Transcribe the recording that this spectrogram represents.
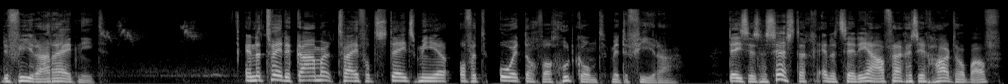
de Vira rijdt niet. En de Tweede Kamer twijfelt steeds meer of het ooit nog wel goed komt met de Vira. D66 en het CDA vragen zich hardop af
